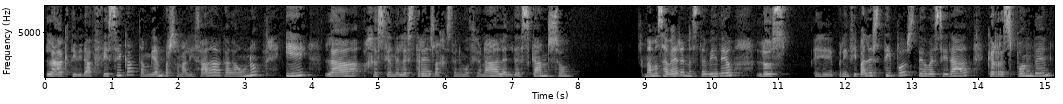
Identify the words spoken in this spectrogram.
La actividad física también personalizada a cada uno y la gestión del estrés, la gestión emocional, el descanso. Vamos a ver en este vídeo los eh, principales tipos de obesidad que responden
